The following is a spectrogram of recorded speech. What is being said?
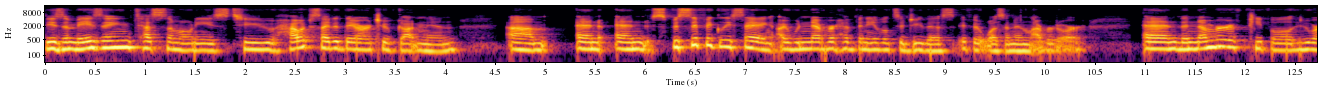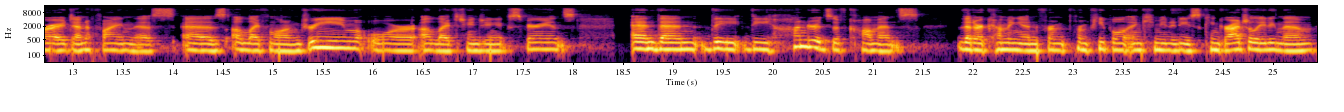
these amazing testimonies to how excited they are to have gotten in, um, and and specifically saying, "I would never have been able to do this if it wasn't in Labrador." And the number of people who are identifying this as a lifelong dream or a life-changing experience, and then the the hundreds of comments that are coming in from from people and communities congratulating them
